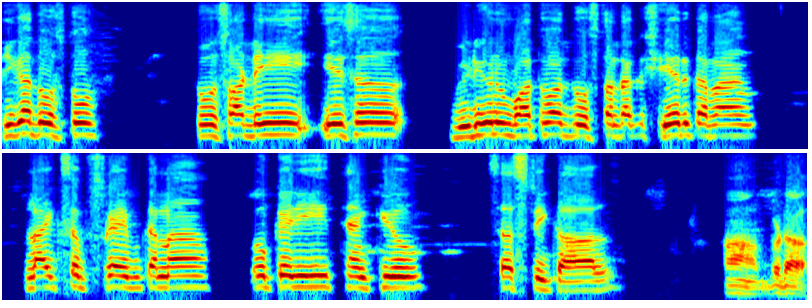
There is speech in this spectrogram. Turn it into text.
ਠੀਕ ਆ ਦੋਸਤੋ? ਤੋਂ ਸਾਡੀ ਇਸ ਵੀਡੀਓ ਨੂੰ ਵੱਧ ਵੱਧ ਦੋਸਤਾਂ ਤੱਕ ਸ਼ੇਅਰ ਕਰਨਾ ਲਾਈਕ ਸਬਸਕ੍ਰਾਈਬ ਕਰਨਾ। Okay ji thank you Sat Sri Akal. ਹਾਂ ਬੜਾ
